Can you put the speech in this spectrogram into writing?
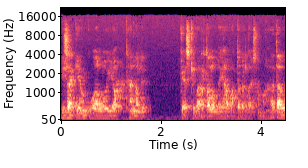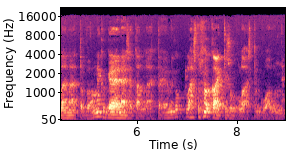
isäkin on kuollut jo, että hän oli keskivartalon lihava todella iso maa ja tällainen, että on niin geeneissä tällä, että ei ole niin lähestulkoon kaikki sukulaiset on kuollut, niin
